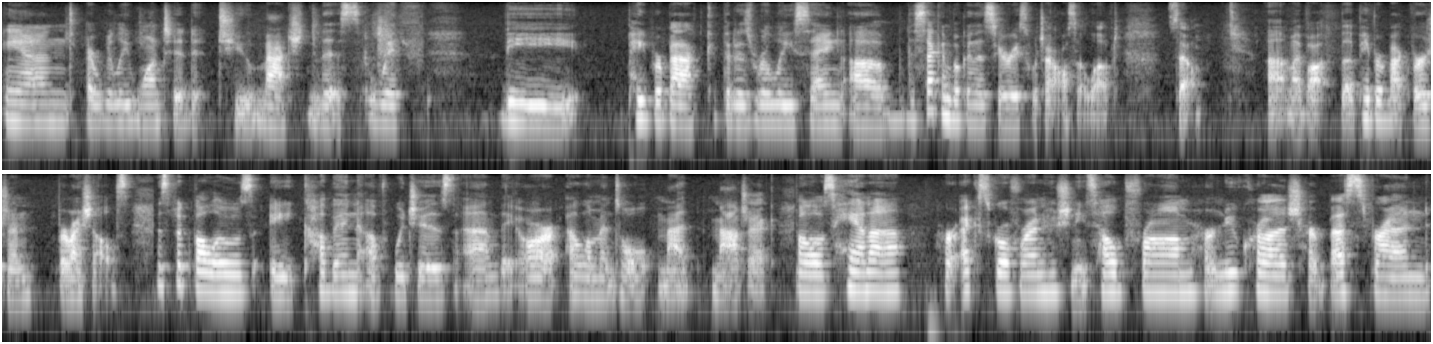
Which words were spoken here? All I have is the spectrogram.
and I really wanted to match this with the paperback that is releasing of the second book in the series, which I also loved. So um, I bought the paperback version for my shelves. This book follows a coven of witches and they are elemental mag magic. Follows Hannah, her ex-girlfriend who she needs help from, her new crush, her best friend.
